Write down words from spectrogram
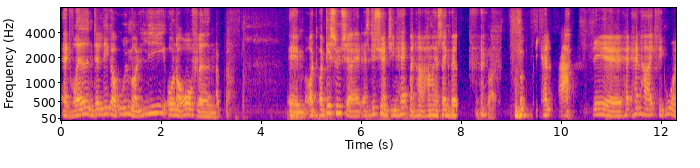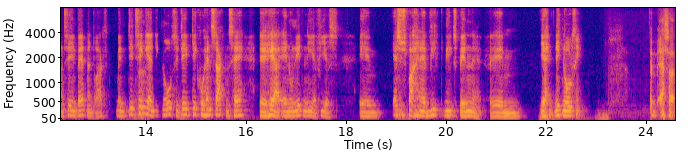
at vreden, den ligger og ulmer lige under overfladen. Øhm, og, og det synes jeg, at, altså det synes jeg, at Gene Hackman har. Ham har jeg så ikke valgt. Nej. Han, ah, det, øh, han, han har ikke figuren til en Batman-dragt. Men det tænker jeg, Nick Nolte, det, det kunne han sagtens have øh, her anno 1989. Øhm, jeg synes bare, han er vildt, vildt spændende. Øhm, ja, Nick Nolte. Jamen, Altså,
